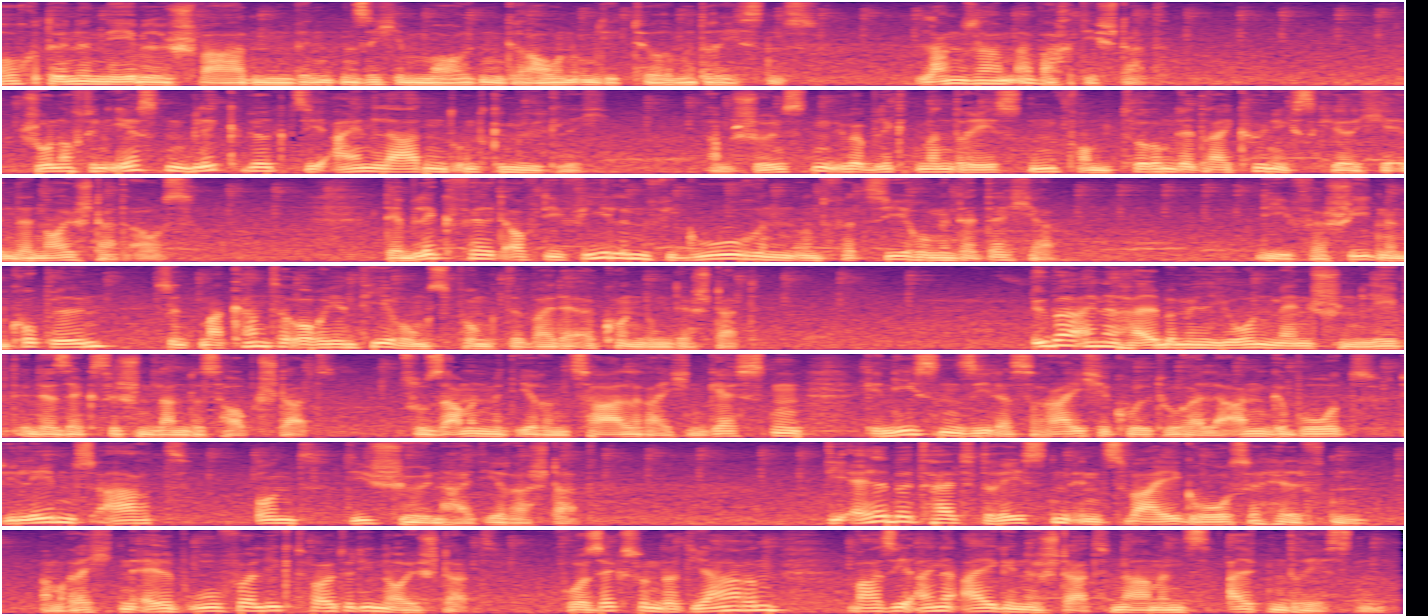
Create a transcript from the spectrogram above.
Hauchdünne Nebelschwaden winden sich im Morgengrauen um die Türme Dresdens. Langsam erwacht die Stadt. Schon auf den ersten Blick wirkt sie einladend und gemütlich. Am schönsten überblickt man Dresden vom Turm der Dreikönigskirche in der Neustadt aus. Der Blick fällt auf die vielen Figuren und Verzierungen der Dächer. Die verschiedenen Kuppeln sind markante Orientierungspunkte bei der Erkundung der Stadt. Über eine halbe Million Menschen lebt in der sächsischen Landeshauptstadt. Zusammen mit ihren zahlreichen Gästen genießen sie das reiche kulturelle Angebot, die Lebensart und die Schönheit ihrer Stadt. Die Elbe teilt Dresden in zwei große Hälften. Am rechten Elbufer liegt heute die Neustadt. Vor 600 Jahren war sie eine eigene Stadt namens Altendresden.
